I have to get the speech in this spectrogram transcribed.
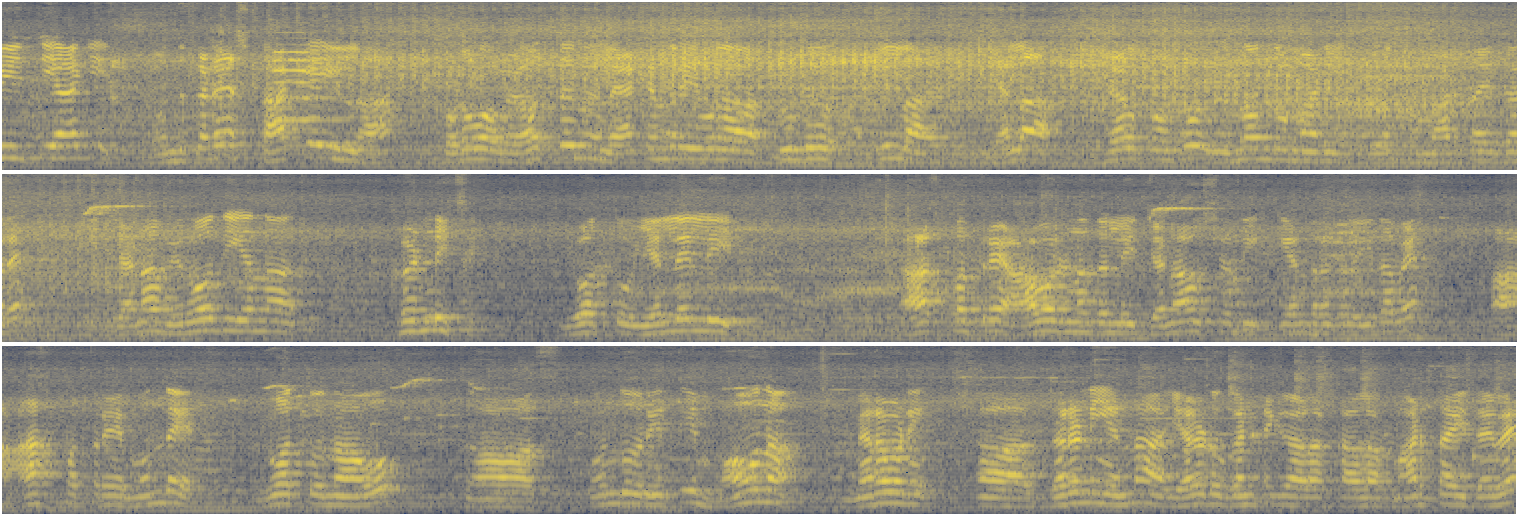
ರೀತಿಯಾಗಿ ಒಂದು ಕಡೆ ಸ್ಟಾಕೇ ಇಲ್ಲ, ಕೊಡುವ ವ್ಯವಸ್ಥೆನೂ ಇಲ್ಲ. ಯಾಕಂದರೆ ಇವರ ದುಡ್ಡು ಇಲ್ಲ. ಎಲ್ಲ ಹೇಳ್ಕೊಂಡು ಇನ್ನೊಂದು ಮಾಡಿ ಇವತ್ತು ಮಾಡ್ತಾ ಇದ್ದಾರೆ. ಜನ ವಿರೋಧಿಯನ್ನು ಖಂಡಿಸಿ. ಇವತ್ತು ಎಲ್ಲೆಲ್ಲಿ ಆಸ್ಪತ್ರೆ ಆವರಣದಲ್ಲಿ ಜನೌಷಧಿ ಕೇಂದ್ರಗಳು ಇದ್ದಾವೆ ಆ ಆಸ್ಪತ್ರೆಯ ಮುಂದೆ ಇವತ್ತು ನಾವು ಒಂದು ರೀತಿ ಮೌನ ಮೆರವಣಿ ಧರಣಿಯನ್ನು ಎರಡು ಗಂಟೆಗಳ ಕಾಲ ಮಾಡ್ತಾ ಇದ್ದೇವೆ.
